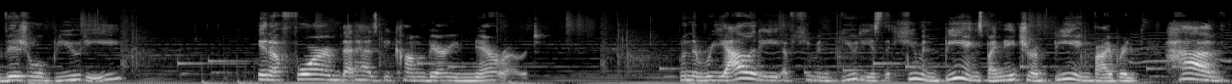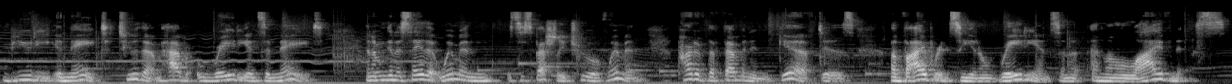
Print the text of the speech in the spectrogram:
visual beauty in a form that has become very narrowed? When the reality of human beauty is that human beings, by nature of being vibrant, have beauty innate to them, have radiance innate. And I'm going to say that women, it's especially true of women, part of the feminine gift is a vibrancy and a radiance and, a, and an aliveness,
